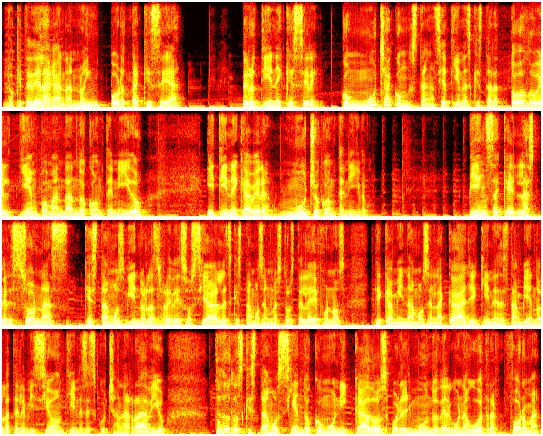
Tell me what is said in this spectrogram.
Lo que te dé la gana, no importa que sea, pero tiene que ser con mucha constancia, tienes que estar todo el tiempo mandando contenido y tiene que haber mucho contenido. Piensa que las personas que estamos viendo las redes sociales, que estamos en nuestros teléfonos, que caminamos en la calle, quienes están viendo la televisión, quienes escuchan la radio, todos los que estamos siendo comunicados por el mundo de alguna u otra forma,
